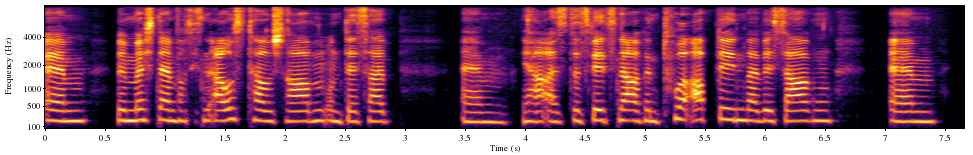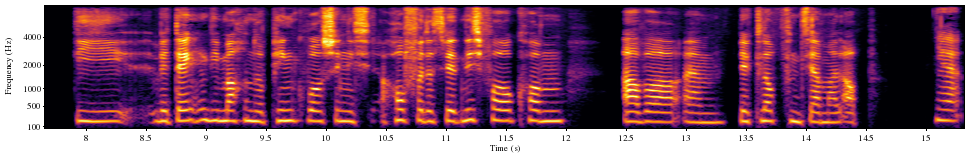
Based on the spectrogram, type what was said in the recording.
Ähm, wir möchten einfach diesen Austausch haben und deshalb, ähm, ja, also dass wir jetzt eine Agentur ablehnen, weil wir sagen, ähm, die, wir denken, die machen nur Pinkwashing. Ich hoffe, das wird nicht vorkommen, aber ähm, wir klopfen es ja mal ab. Ja.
